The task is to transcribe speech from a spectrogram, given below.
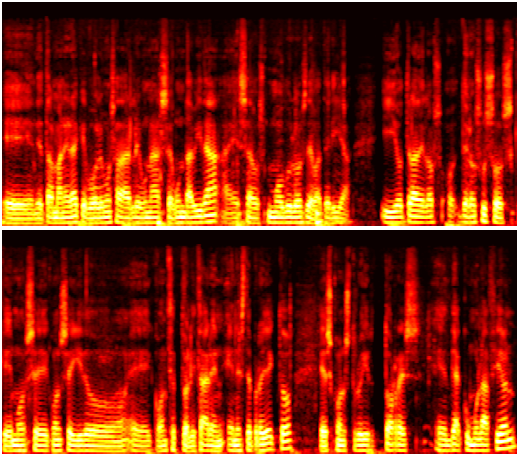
de tal manera que volvemos a darle una segunda vida a esos módulos de batería. Y otra de los, de los usos que hemos conseguido conceptualizar en, en, este proyecto es construir torres de acumulación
